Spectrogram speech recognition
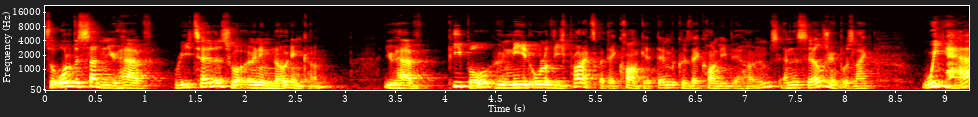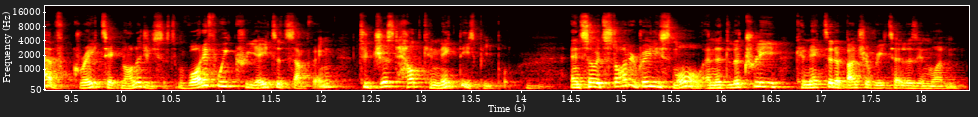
So all of a sudden, you have retailers who are earning no income. You have people who need all of these products, but they can't get them because they can't leave their homes. And the sales rep was like, we have great technology systems. What if we created something to just help connect these people? And so it started really small and it literally connected a bunch of retailers in one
